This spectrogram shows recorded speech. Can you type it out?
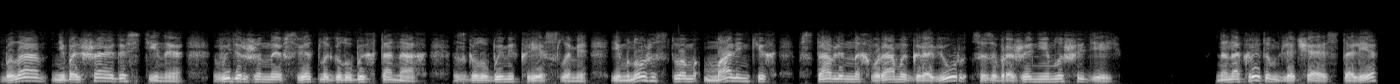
была небольшая гостиная, выдержанная в светло-голубых тонах, с голубыми креслами и множеством маленьких, вставленных в рамы гравюр с изображением лошадей. На накрытом для чая столе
